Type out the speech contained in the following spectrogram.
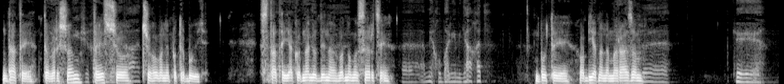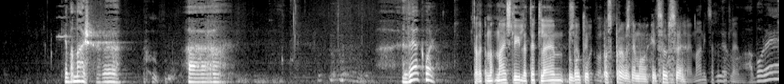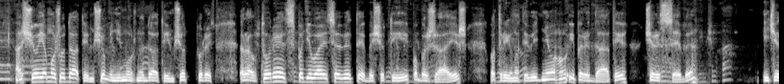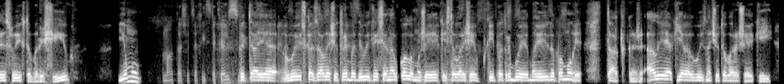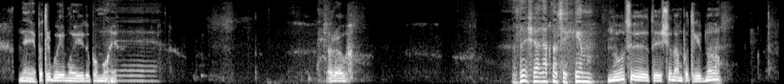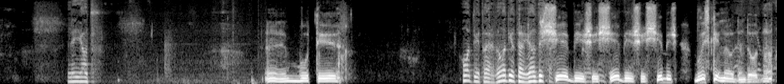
дати товаришам те, що, чого вони потребують, стати як одна людина в одному серці, бути об'єднаними разом כ- כממש אה, אה, זה הכל. אבל מה- מה יש לי לתת להם бути שהבורא כבר по-справжньому, і це все. להם? מה אני צריך לתת להם? הבורא А що я можу дати їм? Що мені можна дати їм? Що творець? Рав, творець сподівається від тебе, що ти побажаєш отримати від нього і передати через себе і через своїх товаришів йому. Питає, ви сказали, що треба дивитися навколо, може, якийсь товариш, який потребує моєї допомоги. Так, каже. Але як я визначу товариша, який не потребує моєї допомоги? Рав. Ну, це те, що нам потрібно. Е, бути ще більше, ще більше, ще більше близькими один до одного.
